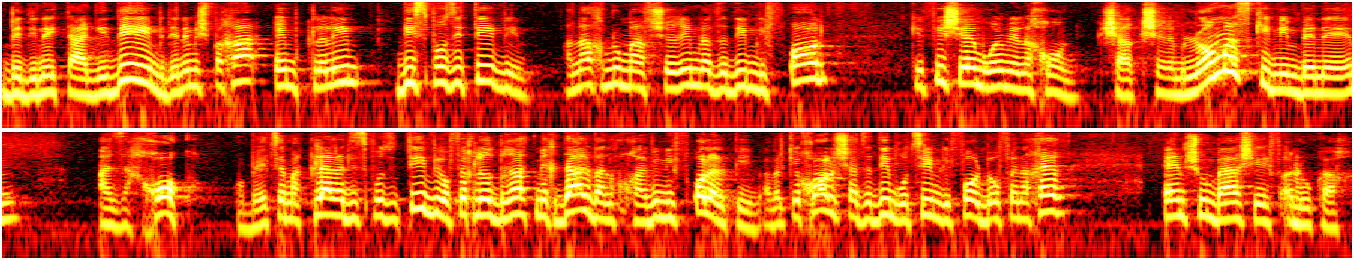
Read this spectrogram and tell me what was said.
בדיני תאגידים, בדיני משפחה, הם כללים דיספוזיטיביים. אנחנו מאפשרים לצדדים לפעול כפי שהם רואים לנכון. כשהם לא מסכימים ביניהם, אז החוק, או בעצם הכלל הדיספוזיטיבי, הופך להיות ברירת מחדל ואנחנו חייבים לפעול על פיו. אבל ככל שהצדדים רוצים לפעול באופן אחר, אין שום בעיה שיפעלו כך.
